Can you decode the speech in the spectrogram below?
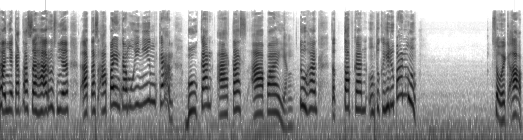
hanya kata seharusnya atas apa yang kamu inginkan, bukan atas apa yang Tuhan tetapkan untuk kehidupanmu. So wake up.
